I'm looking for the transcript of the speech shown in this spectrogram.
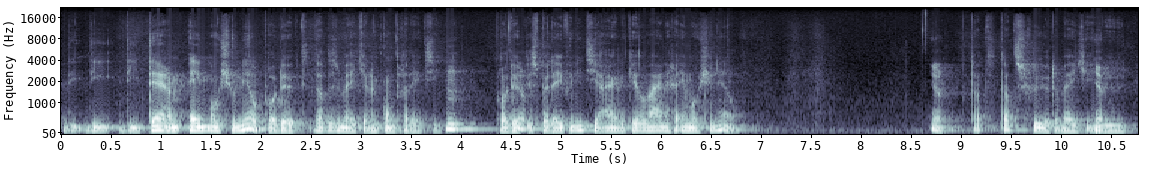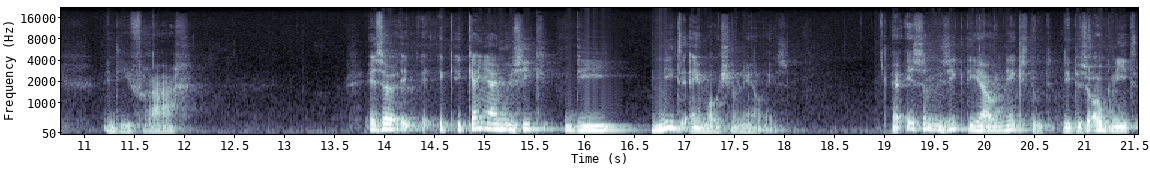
die, die, die term emotioneel product, dat is een beetje een contradictie. Hm. Product Ja. is per definitie eigenlijk heel weinig emotioneel. Ja. Dat, dat schuurt een beetje in, Ja. die, in die vraag. Is er, ik, ik, ik ken jij muziek die niet emotioneel is? Er is er muziek die jou niks doet, die dus ook niet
